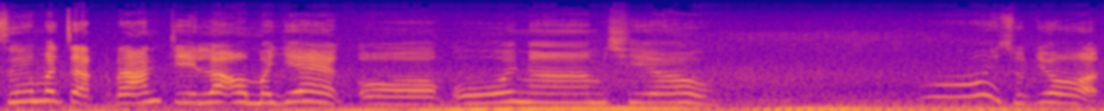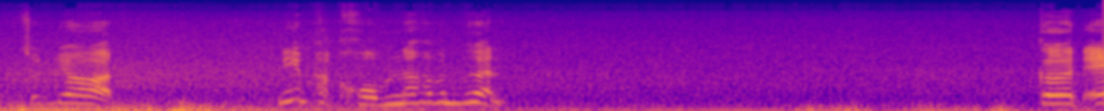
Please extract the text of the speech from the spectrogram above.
ซื้อมาจากร้านจีนแล้วเอามาแยกออก โอ้ยงามเชียว โอ้ยสุดยอด สุดยอด นี่ผักขมนะคะเพื่อนๆ เกิดเอ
